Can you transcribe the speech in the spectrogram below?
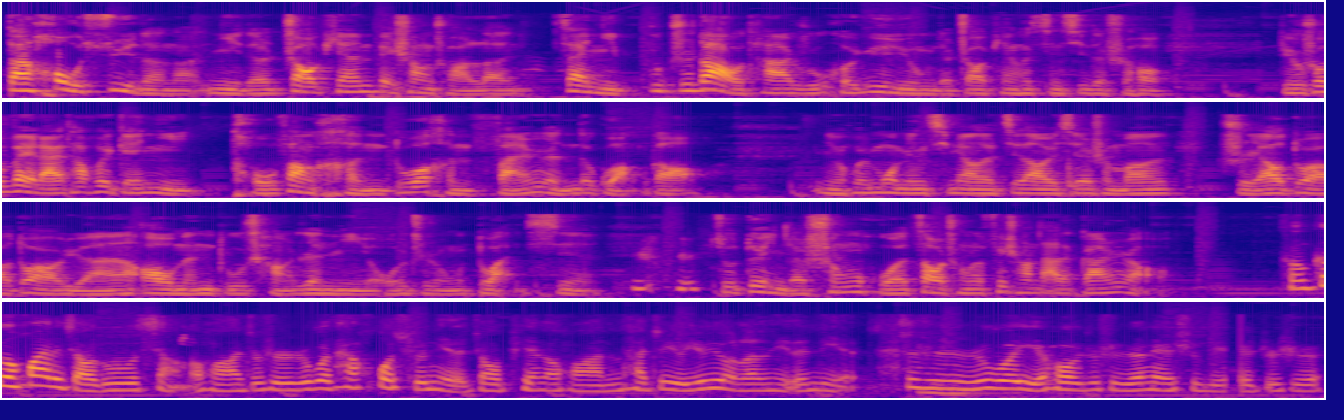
但后续的呢，你的照片被上传了，在你不知道他如何运用你的照片和信息的时候。比如说，未来它会给你投放很多很烦人的广告，你会莫名其妙的接到一些什么只要多少多少元，澳门赌场任你游这种短信，就对你的生活造成了非常大的干扰。从更坏的角度想的话，就是如果他获取了你的照片的话，那他就拥有了你的脸。就是如果以后就是人脸识别，就是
